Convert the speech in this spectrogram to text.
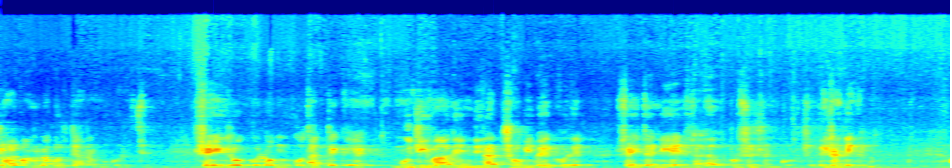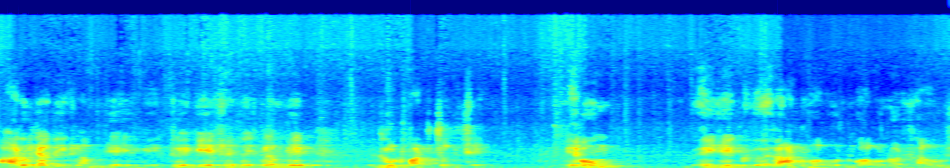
জয় বাংলা বলতে আরম্ভ করেছে। সেই লোকগুলো কোথা থেকে মুজিবাদ ইন্দিরার ছবি বের করে সেইটা নিয়ে প্রসেশন করছে। এটা দেখলাম। আরও যা দেখলাম যে একটু এগিয়েছে দেখলাম যে লুটপাট চলছে। এবং এই যে রাট ভবন গভর্নর হাউস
